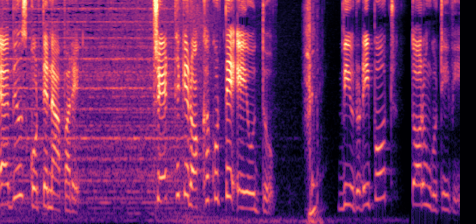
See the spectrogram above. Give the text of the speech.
অ্যাবিউজ করতে না পারে। থ্রেড থেকে রক্ষা করতে এই উদ্যোগ। Bureau report, Tarang TV.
